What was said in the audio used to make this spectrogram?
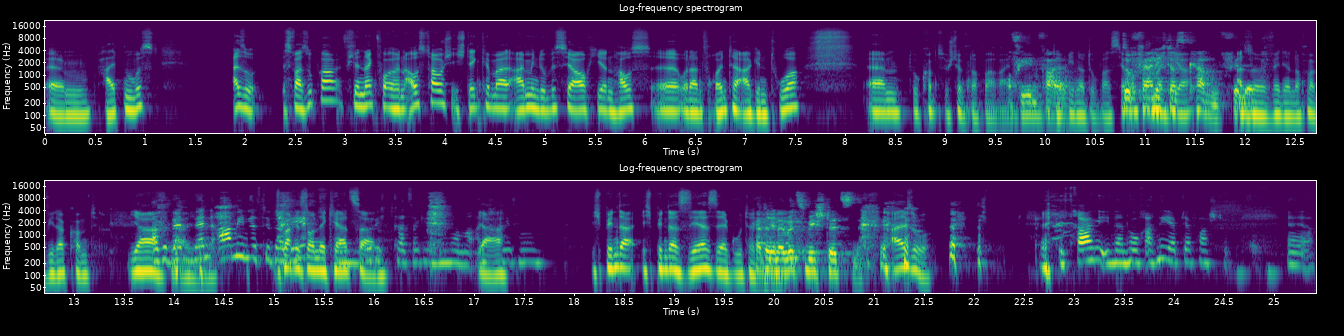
ähm, halten musst. Also, es war super. Vielen Dank für euren Austausch. Ich denke mal, Armin, du bist ja auch hier ein Haus äh, oder ein Freund der Agentur. Ähm, du kommst bestimmt noch mal rein. Auf jeden Fall. Katharina, du warst ja Sofern auch ich das kann, Philipp. Also, wenn ihr noch mal wiederkommt. Ja. Also, wenn, ja, wenn Armin es überlebt, ich jetzt noch eine Kerze würde ich tatsächlich noch mal ja. Ich bin da, ich bin da sehr, sehr guter. Katharina, willst du mich stützen? Also. ich, ich trage ihn dann hoch. Ach nee, ihr habt ja Fahrstuhl. Ja, ja.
